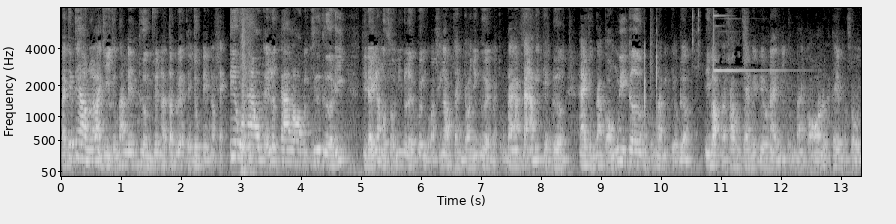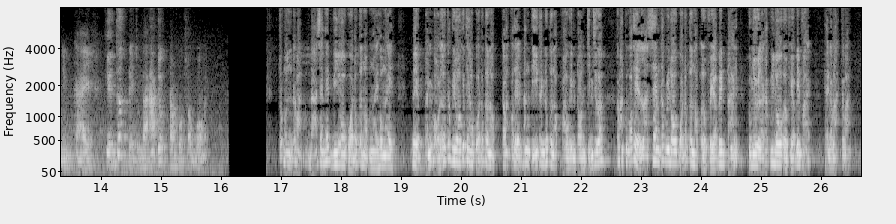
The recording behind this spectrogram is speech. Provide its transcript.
cái tiếp theo nữa là gì chúng ta nên thường xuyên là tập luyện thể dục để nó sẽ tiêu hao cái lượng calo bị dư thừa đi thì đấy là một số những lời khuyên của bác sĩ Ngọc dành cho những người mà chúng ta đã bị tiểu đường hay chúng ta có nguy cơ mà chúng ta bị tiểu đường hy vọng là sau khi xem video này thì chúng ta có được thêm một số những cái kiến thức để chúng ta áp dụng trong cuộc sống của mình Chúc mừng các bạn đã xem hết video của Dr. Ngọc ngày hôm nay. Để tránh bỏ lỡ các video tiếp theo của Dr. Ngọc, các bạn có thể đăng ký kênh Dr. Ngọc vào hình tròn chính giữa. Các bạn cũng có thể là xem các video của Dr. Ngọc ở phía bên trái cũng như là các video ở phía bên phải. Hẹn gặp lại các bạn.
